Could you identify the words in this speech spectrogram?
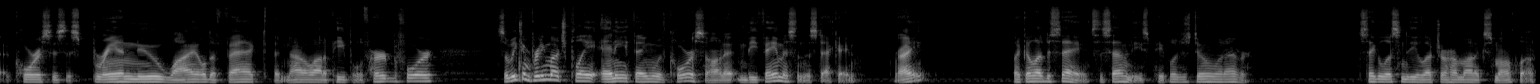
A chorus is this brand new, wild effect that not a lot of people have heard before. So we can pretty much play anything with chorus on it and be famous in this decade, right? Like I love to say, it's the 70s. People are just doing whatever. Let's take a listen to the Electro-Harmonix Small Clone.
